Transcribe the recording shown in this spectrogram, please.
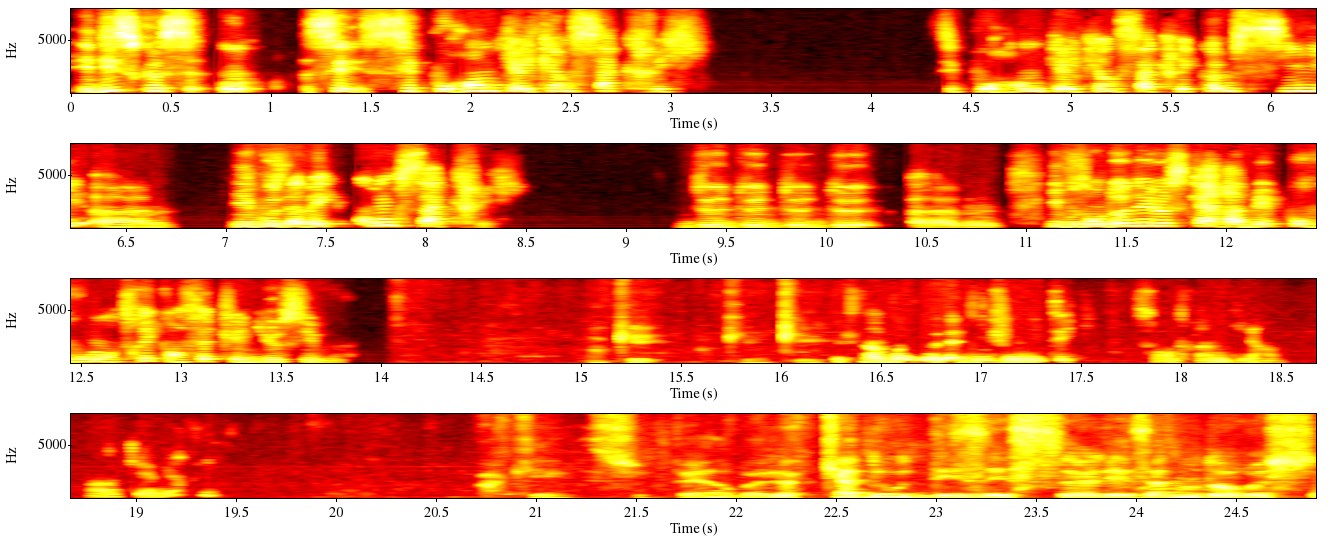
Ils disent que c'est pour rendre quelqu'un sacré. C'est pour rendre quelqu'un sacré, comme si euh, ils vous avaient consacré. De, de, de, euh, ils vous ont donné le scarabée pour vous montrer qu'en fait, les dieux, c'est vous. Ok, ok, ok. C'est le symbole de la divinité en train de dire. Ok, merci. Ok, superbe. Le cadeau d'Isis, les anneaux d'Horus,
